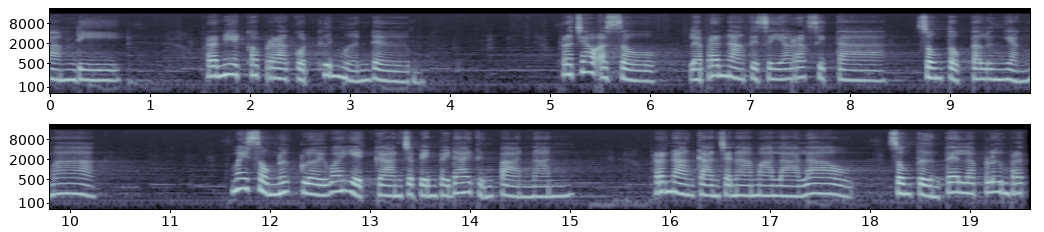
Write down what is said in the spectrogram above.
คำดี พระเนตรก็ปรากฏขึ้นเหมือนเดิม พระเจ้าอาโศกและพระนางติสยรักษิตาทรงตกตะลึงอย่างมาก ไม่ทรงนึกเลยว่าเหตุการณ์จะเป็นไปได้ถึงปานนั้น พระนางการจนามาลาเล่า ทรงตื่นเต้นและปลื้มพระ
